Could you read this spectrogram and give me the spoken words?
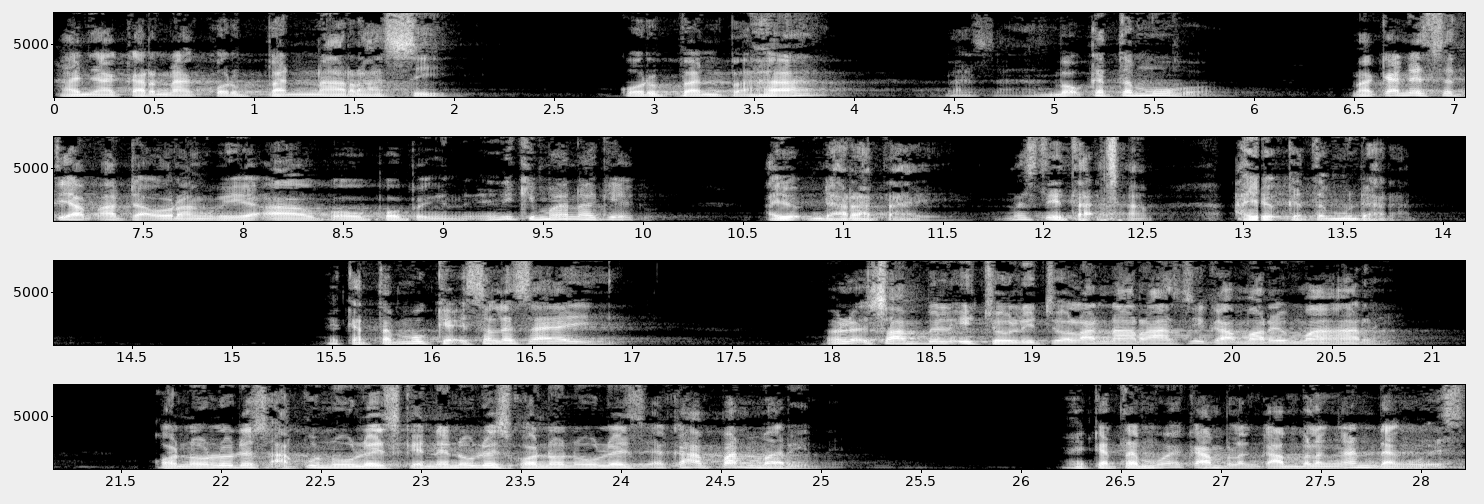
hanya karena korban narasi, korban bahasa. Mbok ketemu, bo. Makanya setiap ada orang WA apa-apa pengen, ini gimana gitu? Ayo darat aja. Mesti tak jam. Ayo ketemu darat. Ya ketemu kayak selesai. Sambil ijol-ijolan narasi gak mari-mari. Kono nulis aku nulis, kene nulis, kono nulis, ya kapan mari? Ya ketemu ya kambleng-kamblengan dan wis.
